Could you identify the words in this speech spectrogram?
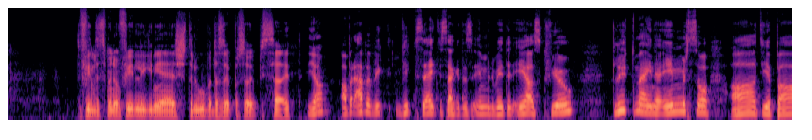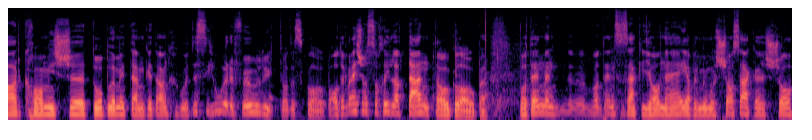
dann findet es mir noch viel irgendwie Strauben, dass jemand so etwas sagt. Ja, aber eben, wie, wie gesagt, ich sage das immer wieder, ich habe das Gefühl, die Leute meinen immer so, ah, die paar komischen Doppeln mit dem Gedankengut. Das sind hure viele Leute, die das glauben. Oder weißt du, was so ein bisschen latent auch glauben. Wo dann, wenn, wo dann so sagen, ja, nein, aber man muss schon sagen, es ist schon,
